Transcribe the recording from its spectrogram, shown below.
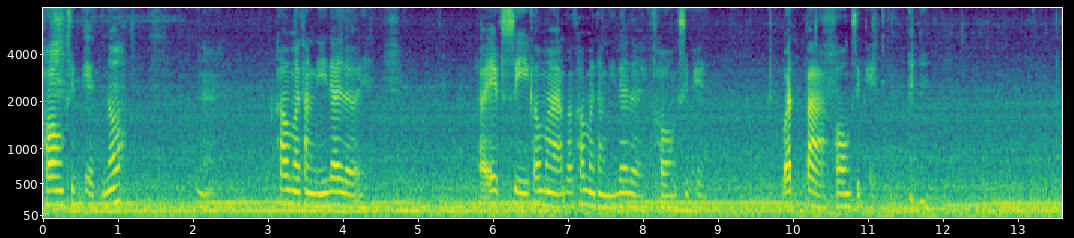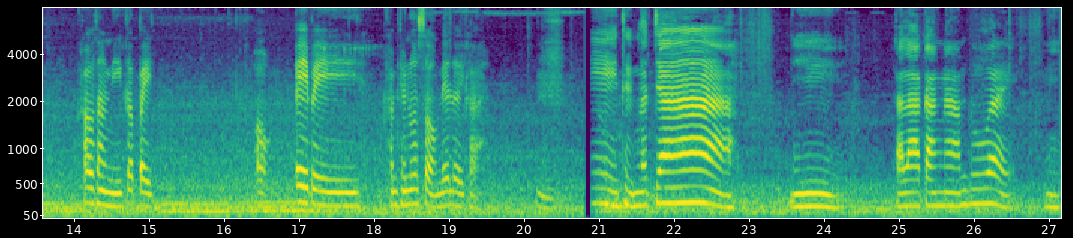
คลองสิบเอ็ดเนาะเข้ามาทางนี้ได้เลย ถ้าเอฟซีเข้ามาก็เข้ามาทางนี้ได้เลยคลองสิบเอ็ดวัดป่าคลองสิบเอ็ดเข้าทางนี้ก็ไปออก เอยไปคำชะโนดสองได้เลยค่ะนี่ถึงแล้วจ้า นี่ศาลากลางน้ำด้วย นี่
